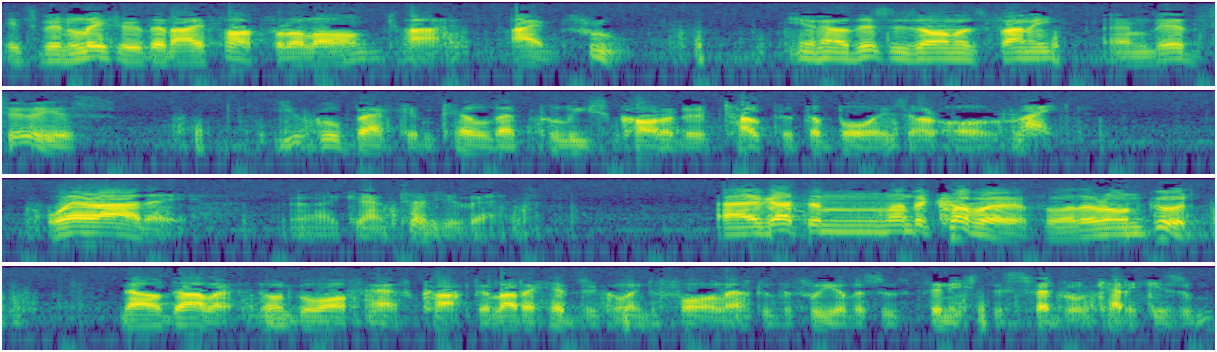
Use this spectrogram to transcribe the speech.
It's been later than I thought for a long time. I'm through. You know, this is almost funny. I'm dead serious. You go back and tell that police coroner tout that the boys are all right. Where are they? I can't tell you that. I've got them under cover for their own good. Now, Dollar, don't go off half cocked. A lot of heads are going to fall after the three of us have finished this federal catechism.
